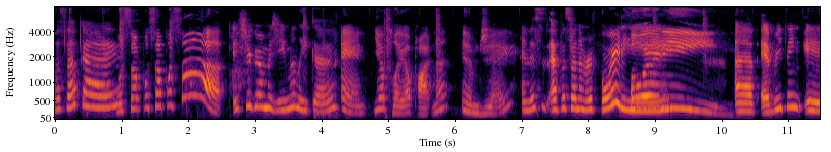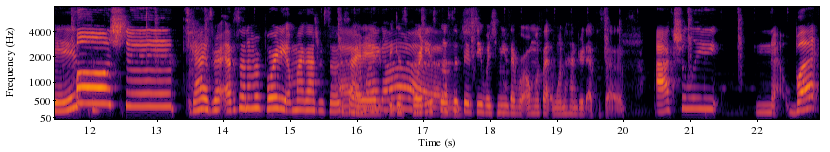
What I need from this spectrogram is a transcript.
What's up, guys? What's up? What's up? What's up? It's your girl Majid Malika, And your player partner, MJ. and this is episode number forty. 40. of everything is. Bullshit. Guys, we're at episode number forty. Oh my gosh, I'm so Oh excited because forty is close to fifty, which means that we're almost at one hundred episodes. Actually, no. But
